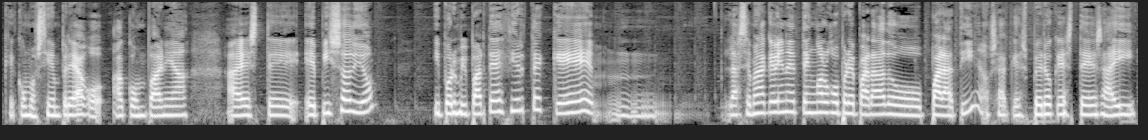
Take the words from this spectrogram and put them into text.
que como siempre hago acompaña a este episodio. Y por mi parte decirte que mm, la semana que viene tengo algo preparado para ti, o sea que espero que estés ahí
